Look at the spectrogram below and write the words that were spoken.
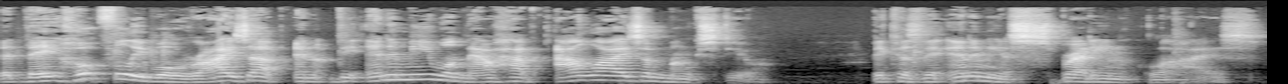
that they hopefully will rise up and the enemy will now have allies amongst you because the enemy is spreading lies.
